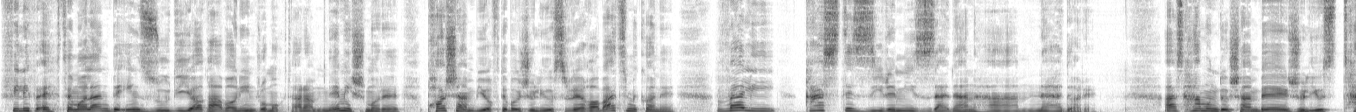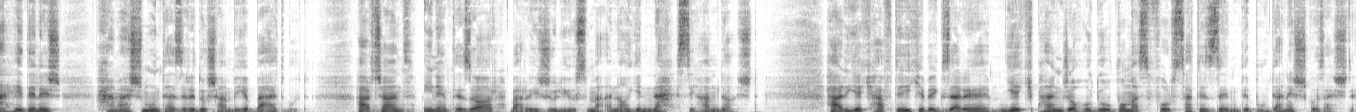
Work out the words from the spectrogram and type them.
فیلیپ احتمالا به این زودیا قوانین رو محترم نمیشمره پاشم بیفته با جولیوس رقابت می‌کنه ولی قصد زیر میز زدن هم نداره. از همون دوشنبه جولیوس ته دلش همش منتظر دوشنبه بعد بود. هرچند این انتظار برای جولیوس معنای نحسی هم داشت. هر یک هفته ای که بگذره یک پنجاه و دوم از فرصت زنده بودنش گذشته.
